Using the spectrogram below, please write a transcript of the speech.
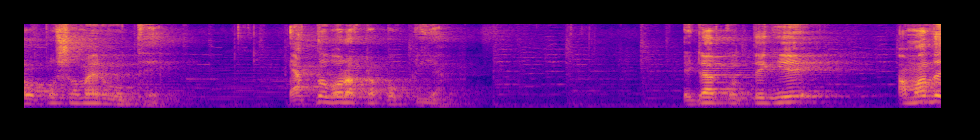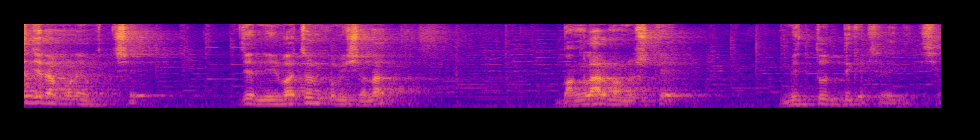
অল্প সময়ের মধ্যে এত বড় একটা প্রক্রিয়া। এটা করতে গিয়ে আমাদের যেটা মনে হচ্ছে যে নির্বাচন কমিশনার বাংলার মানুষকে মৃত্যুর দিকে ছেড়ে দিচ্ছে।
